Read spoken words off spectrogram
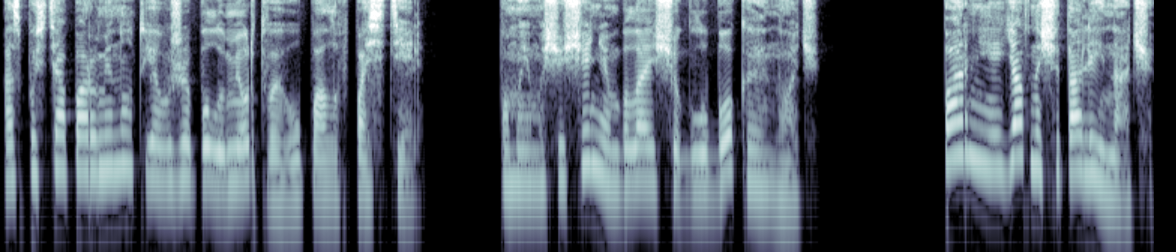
а спустя пару минут я уже полумертвая упала в постель. По моим ощущениям, была еще глубокая ночь. Парни явно считали иначе.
